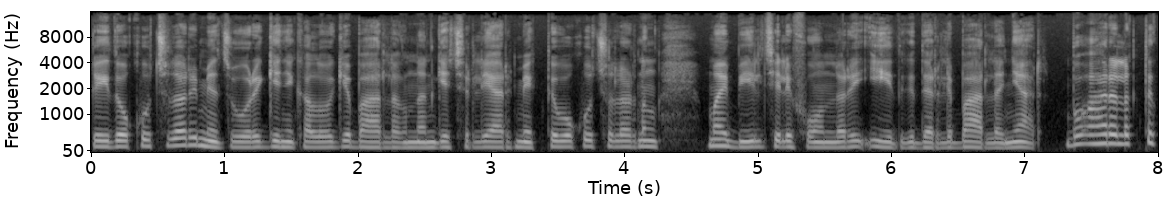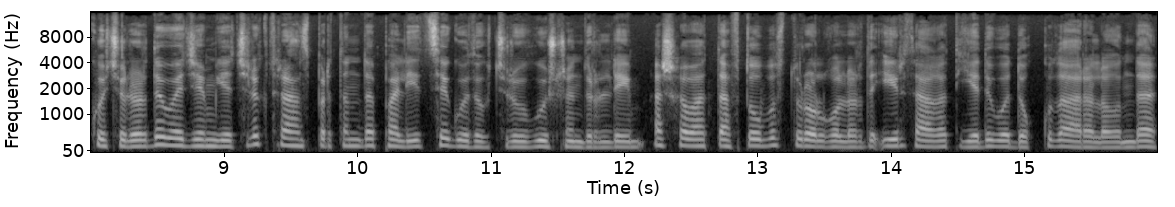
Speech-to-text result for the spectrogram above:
Gyz okuwçylary mejbury ginekologiýa barlagyndan geçirilýär, mekdep okuwçylarynyň mobil telefonlary yzygiderli barlanýar. Bu aralykda, köçelerde we jemgyýetçilik transportynda polisiýa gözegçiligi güýçlendirildi. Aşgabatda awtobus duralgalarda ir sagat ýedi we dokuz aralygynda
